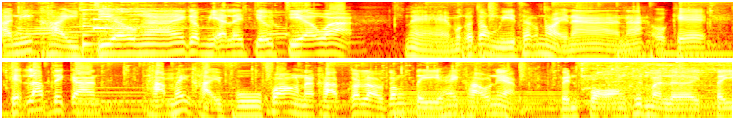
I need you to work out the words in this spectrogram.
อันนี้ไข่เจียวไงก็มีอะไรเจียวเจียวๆอะ แหมมันก็ต้องมีสักหน่อยนะนะโอเคเคล็ดลับในการทำให้ไข่ฟูฟ่องนะครับ ก็เราต้องตีให้เขาเนี่ยเป็นฟองขึ้นมาเลย ตี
